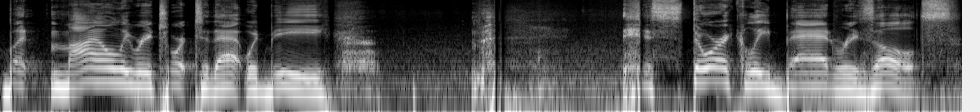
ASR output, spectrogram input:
But my only retort to that would be historically bad results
